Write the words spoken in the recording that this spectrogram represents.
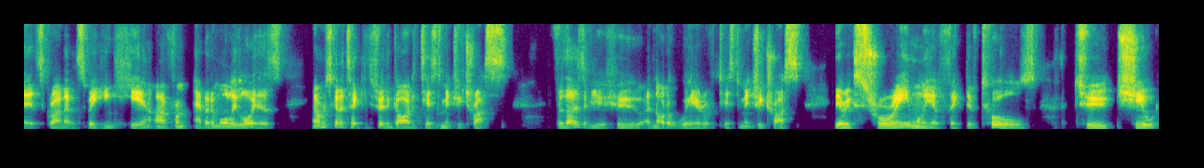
it's Grant Abbott speaking here. I'm from Abbott and Morley Lawyers, and I'm just going to take you through the guide to testamentary trusts. For those of you who are not aware of testamentary trusts, they're extremely effective tools to shield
